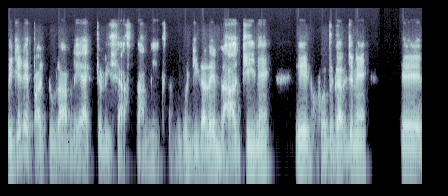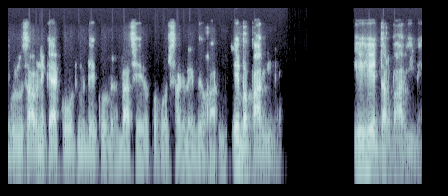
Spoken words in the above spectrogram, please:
ਵੀ ਜਿਹੜੇ ਪਲਟੂ ਰਾਮ ਨੇ ਐਕਚੁਅਲੀ ਸਿਆਸਤਦਾਨ ਨਹੀਂ ਇੱਕਦਮ ਦੂਜੀ ਗੱਲ ਇਹ ਲਾਲਚੀ ਨੇ ਇਹ ਖੁਦਗਰਜ ਨੇ ਤੇ ਗੁਰੂ ਸਾਹਿਬ ਨੇ ਕਿਹਾ ਕੋਟ ਨੂੰ ਦੇ ਕੋਟ ਦਾ ਸੇਵਕ ਹੋ ਸਕਦੇ ਵਿਵਹਾਰੀ ਇਹ ਵਪਾਰੀ ਨੇ। ਇਹ ਦਰਬਾਰੀ ਨੇ।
